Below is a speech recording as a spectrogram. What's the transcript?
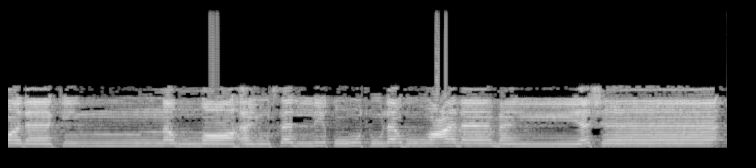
ولكن الله يسلط رسله على من يشاء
